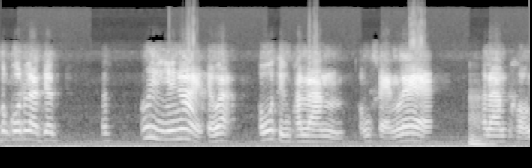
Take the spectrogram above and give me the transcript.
บางคนอาจจะเฮ้ยง่าย ๆ แต่ว่าเขา พูดถึงพลังของแสงแร่อ่า พลังของ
